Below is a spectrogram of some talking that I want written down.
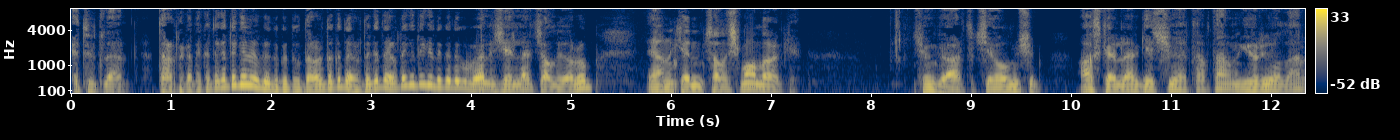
etütler böyle şeyler çalıyorum. Yani kendim çalışma olarak. Çünkü artık şey olmuşum. Askerler geçiyor etraftan yürüyorlar.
